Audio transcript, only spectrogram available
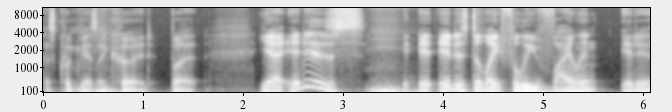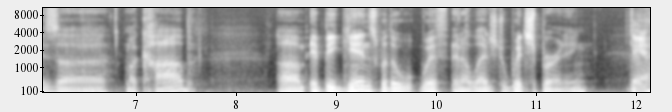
as quickly as I could, but yeah, it is it, it is delightfully violent. It is uh macabre. Um it begins with a with an alleged witch burning. Yeah.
